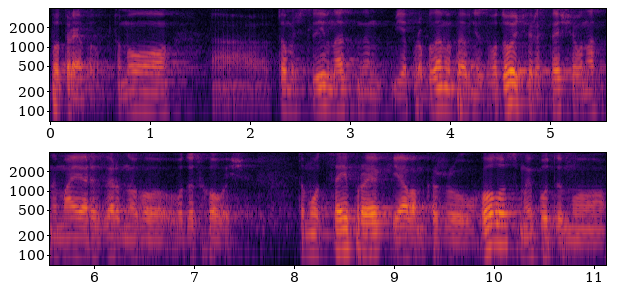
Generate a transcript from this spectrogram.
потребу. Тому е, в тому числі в нас є проблеми певні з водою через те, що у нас немає резервного водосховища. Тому цей проєкт, я вам кажу голос, ми будемо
